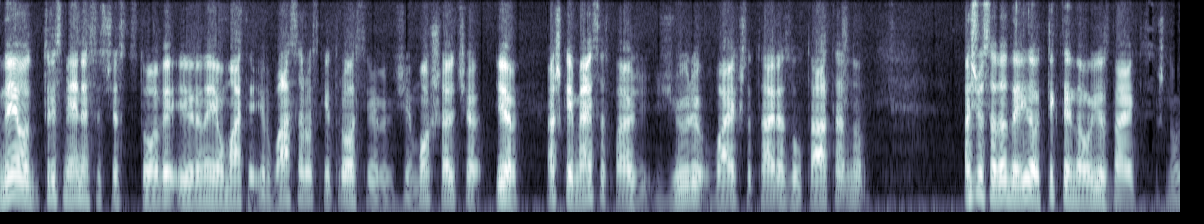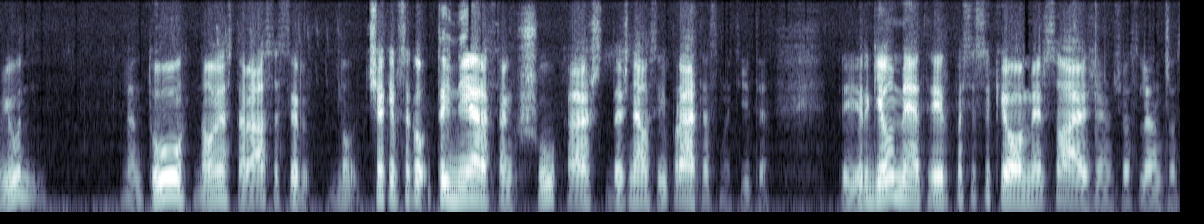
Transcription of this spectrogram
Jinai jau tris mėnesius čia stovi ir jinai jau matė ir vasaros kaitros, ir žiemos šalčio. Ir aš kai meistras, pavyzdžiui, žiūriu, vaikščiu tą rezultatą, nu, aš visada darydavau tik tai naujus daiktus. Iš naujų lentų, naujos terasas ir, nu, čia kaip sakau, tai nėra fenkšų, ką aš dažniausiai įpratęs matyti. Tai ir geometrija, ir pasisukiojimai, ir suaižėm šios lentos,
